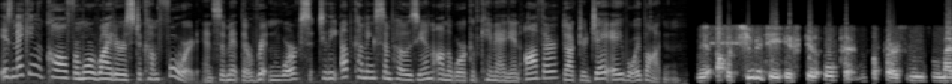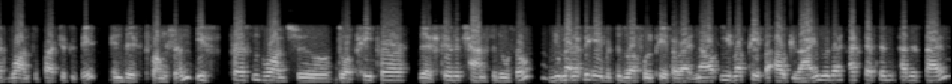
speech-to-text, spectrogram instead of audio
is making a call for more writers to come forward and submit their written works to the upcoming symposium on the work of Caymanian author Dr. J.A. Roy Bodden. The opportunity is still open for persons who might want to participate in this function. If persons want to do a paper, there's still the chance to do so. You may not be able to do a full paper right now. Even a paper outline would be accepted at this time.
